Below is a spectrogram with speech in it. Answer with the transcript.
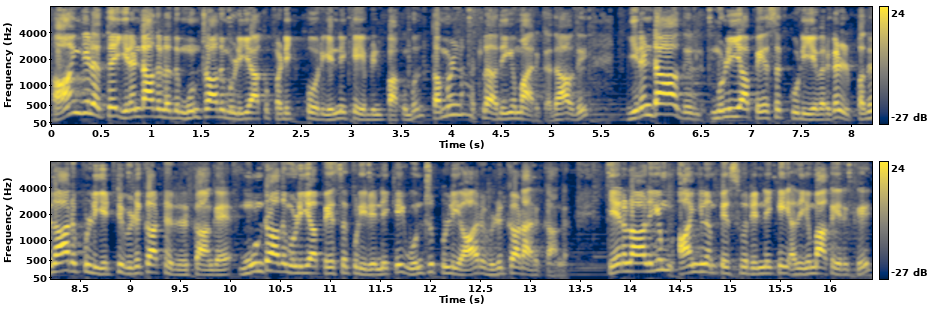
ஆங்கிலத்தை இரண்டாவது அல்லது மூன்றாவது மொழியாக படிப்போர் எண்ணிக்கை அப்படின்னு பார்க்கும்போது தமிழ்நாட்டில் அதிகமாக இருக்குது அதாவது இரண்டாவது மொழியாக பேசக்கூடியவர்கள் பதினாறு புள்ளி எட்டு விழுக்காட்டினர் இருக்காங்க. மூன்றாவது மொழியாக பேசக்கூடிய எண்ணிக்கை ஒன்று புள்ளி ஆறு விழுக்காடாக இருக்காங்க. கேரளாலையும் ஆங்கிலம் பேசுவோர் எண்ணிக்கை அதிகமாக இருக்குது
